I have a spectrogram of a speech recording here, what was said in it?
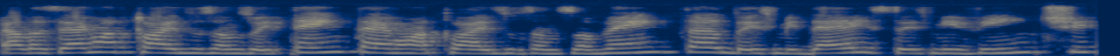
Elas eram atuais nos anos 80, eram atuais nos anos 90, 2010, 2020.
